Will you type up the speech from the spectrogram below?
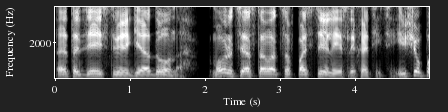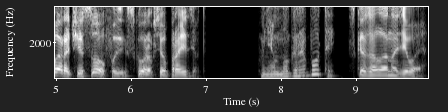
«Это действие геодона. Можете оставаться в постели, если хотите. Еще пара часов, и скоро все пройдет». «У меня много работы», — сказала она, зевая.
